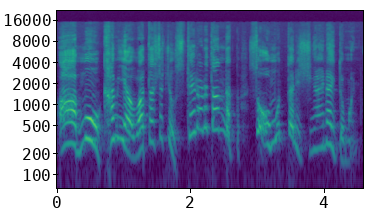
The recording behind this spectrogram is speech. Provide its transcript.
ああもう神は私たちを捨てられたんだとそう思ったりしがいないと思います。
